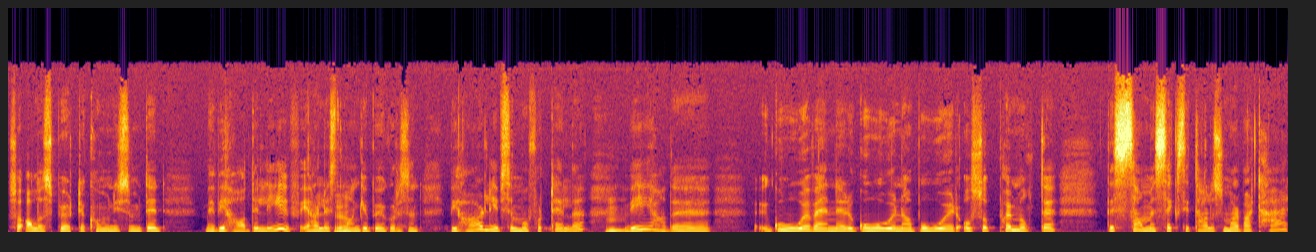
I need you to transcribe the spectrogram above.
så alle spurte kommunismen din, men vi hadde liv. Jeg har lest Ja. mange bøker og sånn. Vi har liv som må fortelle. Mm. Vi hadde gode venner, gode naboer, og så på en måte det samme 60-tallet som har vært her.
